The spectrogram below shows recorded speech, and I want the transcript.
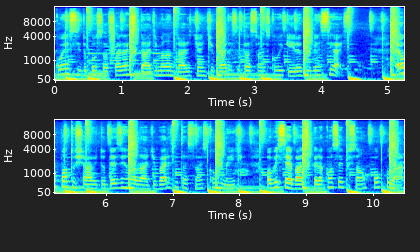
conhecido por sua sagacidade e malandragem diante de várias situações corriqueiras vivenciais é o ponto-chave do desenrolar de várias situações comumente observadas pela concepção popular.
